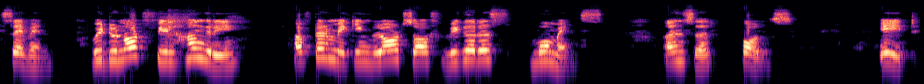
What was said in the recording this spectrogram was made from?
7. We do not feel hungry after making lots of vigorous movements. Answer False. 8.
